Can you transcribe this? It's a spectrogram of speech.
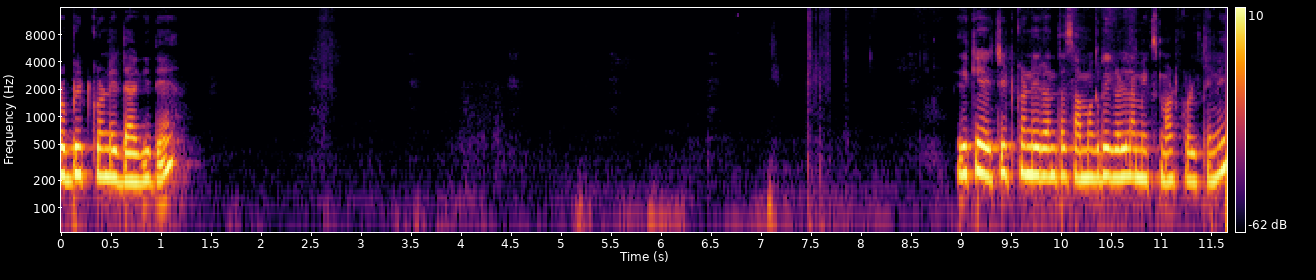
ರುಬ್ಬಿಟ್ಕೊಂಡಿದ್ದಾಗಿದೆ. ಇದಕ್ಕೆ ಹೆಚ್ಚಿಟ್ಕೊಂಡಿರೋಂಥ ಸಾಮಗ್ರಿಗಳನ್ನ ಮಿಕ್ಸ್ ಮಾಡ್ಕೊಳ್ತೀನಿ.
